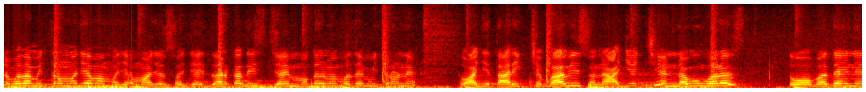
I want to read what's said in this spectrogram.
છો બધા મિત્રો? મજામાં મજામાં. જશો જય દ્વારકાધીશ, જય મોગલમાં બધા મિત્રોને. તો આજે તારીખ છે બાવીસ અને આજે છે નવું વર્ષ. તો બધાને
